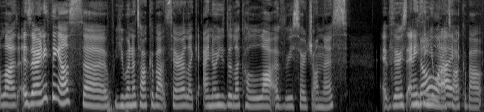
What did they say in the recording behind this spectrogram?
a lot is there anything else uh, you want to talk about sara like i know you did like a lot of research on this if there's anything you want to talk about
